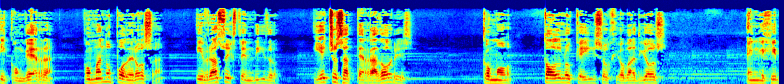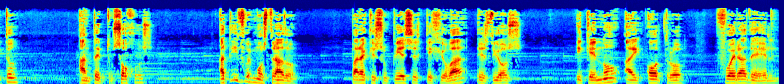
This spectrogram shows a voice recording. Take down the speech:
y con guerra, con mano poderosa y brazo extendido, y hechos aterradores, como todo lo que hizo Jehová Dios en Egipto ante tus ojos? A ti fue mostrado para que supieses que Jehová es Dios y que no hay otro fuera de él.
